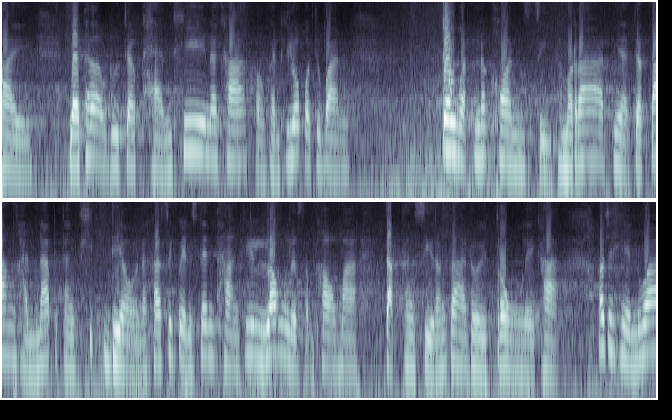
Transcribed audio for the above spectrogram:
ทัยและถ้าเราดูจากแผนที่นะคะของแผนที่โลกปัจจุบัน จังหวัดนครศรีธรรมราชเนี่ยจะตั้งหันหน้าไปทางทิศเดียวนะคะ ซึ่งเป็นเส้นทางที่ล่องเรือสำเภามาจากทางศรีลังกาโดยตรงเลยค่ะเราจะเห็นว่า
